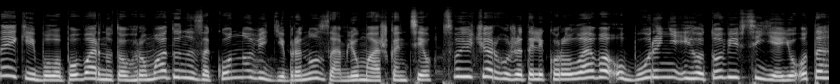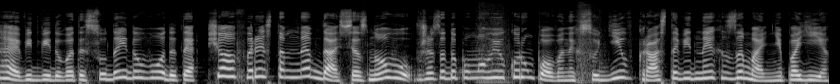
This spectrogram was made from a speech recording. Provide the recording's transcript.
на якій було повернуто в громаду незаконно відібрану землю мешканців. В свою чергу жителі Королева обурені і готові всією ОТГ відвідувати суди й доводити, що аферистам не вдасться знову вже за допомогою корумпованих суддів красти від них земельні паї.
